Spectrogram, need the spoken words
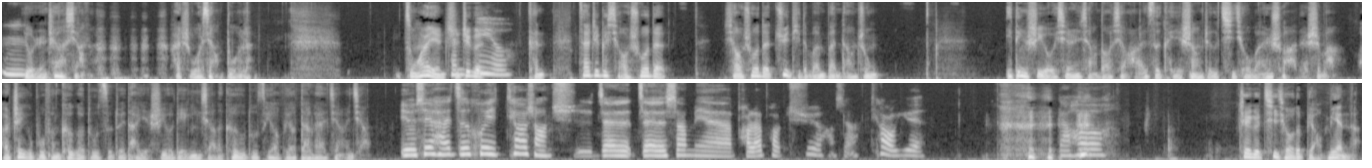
嗯，有人这样想，还是我想多了。总而言之，这个肯在这个小说的小说的具体的文本当中，一定是有一些人想到小孩子可以上这个气球玩耍的，是吧？而这个部分，可可肚子对他也是有点印象的。可可肚子要不要大概讲一讲？有些孩子会跳上去，在在上面跑来跑去，好像跳跃。然后，这个气球的表面呢，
